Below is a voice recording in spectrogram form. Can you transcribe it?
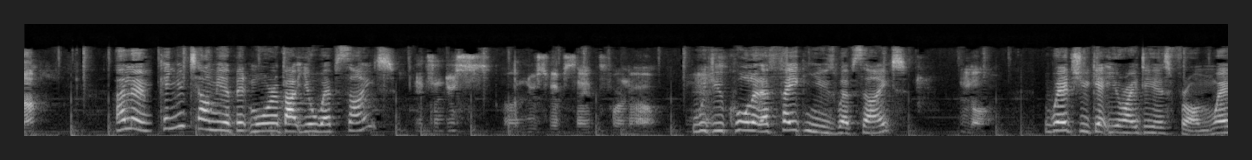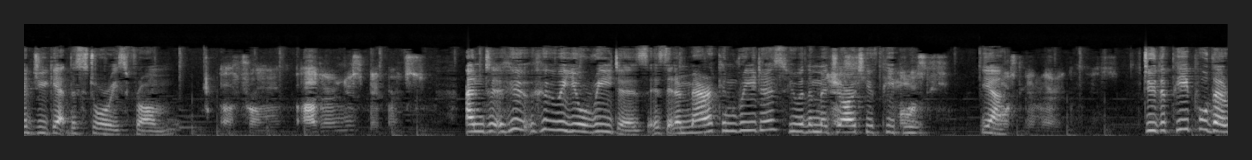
Да, Hello, can you tell me a bit more about your website? it's a news uh, news website for now. Would you call it a fake news website? No, Where do you get your ideas from? Where do you get the stories from? uh, from other newspapers. And who who are your readers? Is it American readers? Who are the majority Yes, of people? Mostly, Yeah. mostly American. Yes. Do the people that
